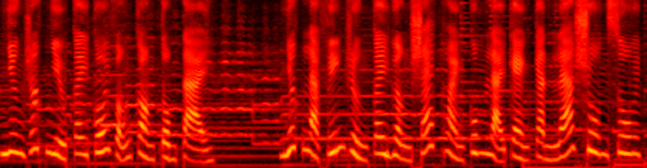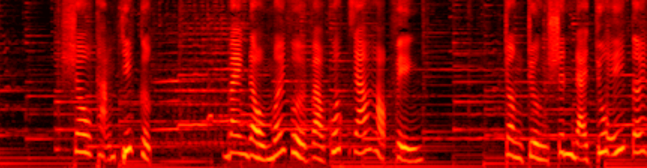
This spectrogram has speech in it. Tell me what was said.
Nhưng rất nhiều cây cối vẫn còn tồn tại. Nhất là phiến rừng cây gần sát hoàng cung lại càng cành lá suôn xuôi Sâu thẳng chí cực. Ban đầu mới vừa vào quốc giáo học viện. Trần Trường Sinh đã chú ý tới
